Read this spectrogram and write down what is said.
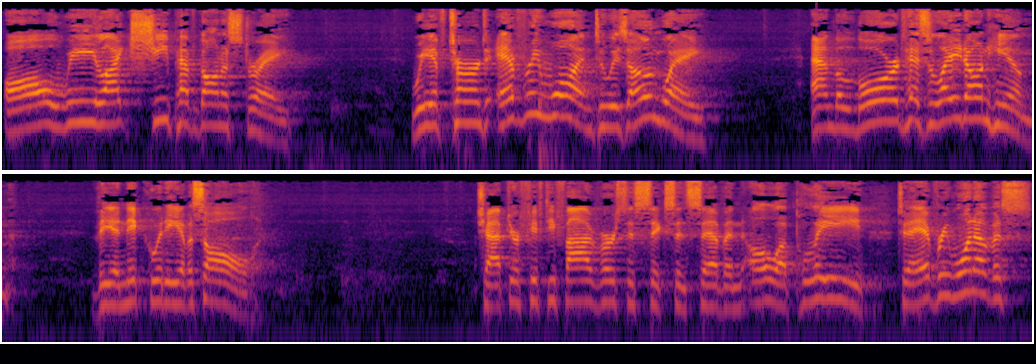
All we like sheep have gone astray. We have turned every one to his own way, and the Lord has laid on him the iniquity of us all. Chapter 55, verses 6 and 7. Oh, a plea to every one of us.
